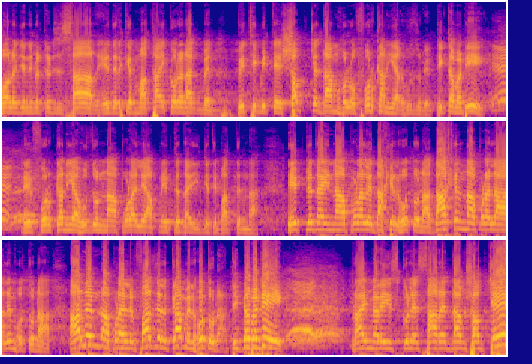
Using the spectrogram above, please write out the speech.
কলেজ ইউনিভার্সিটির স্যার এদেরকে মাথায় করে রাখবেন। পৃথিবীতে সবচেয়ে দাম হলো ফোরকানিয়ার হুজুরের। ঠিক না বা ঠিক এই ফোরকানিয়া হুজুর না পড়াইলে আপনি ইবতেদাই যেতে পারতেন না। ইবতেদাই না পড়ালে দাখিল হতো না দাখিল না পড়াইলে আলেম হতো না আলেম না পড়াইলে ফাজেল কামেল হতো না। ঠিক না বা ঠিক প্রাইমারি স্কুলে স্যারের দাম সবচেয়ে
